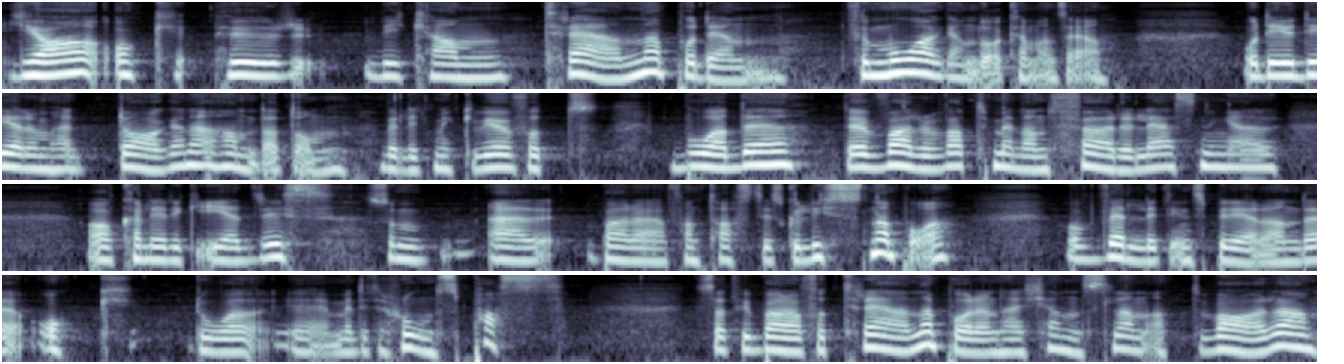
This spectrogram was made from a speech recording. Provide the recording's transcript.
Ja, och hur vi kan träna på den förmågan då kan man säga. Och det är ju det de här dagarna har handlat om väldigt mycket. Vi har fått både, det har varvat mellan föreläsningar av Karl-Erik Edris som är bara fantastisk att lyssna på och väldigt inspirerande och då eh, meditationspass. Så att vi bara får träna på den här känslan att vara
